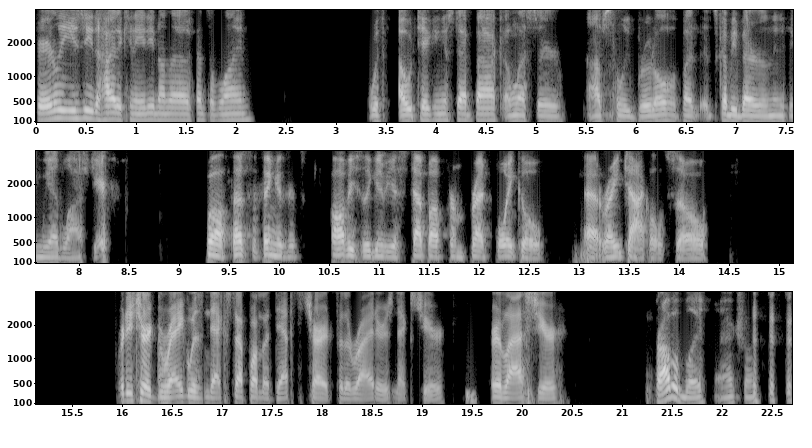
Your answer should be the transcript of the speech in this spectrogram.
fairly easy to hide a Canadian on that offensive line without taking a step back, unless they're absolutely brutal. But it's gonna be better than anything we had last year. Well, that's the thing is it's obviously going to be a step up from Brett Boyko at right tackle. So Pretty sure Greg was next up on the depth chart for the Riders next year or last year. Probably, actually.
